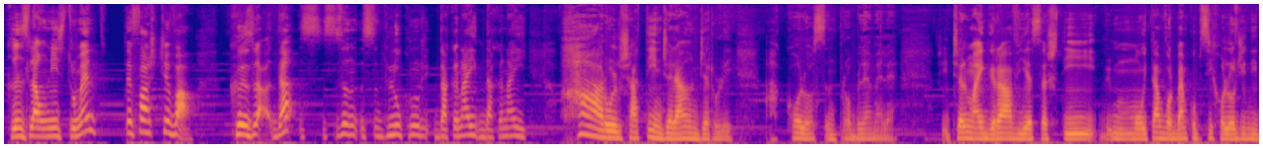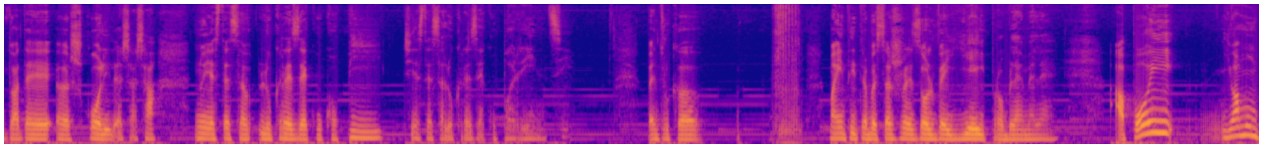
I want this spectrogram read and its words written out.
Când la un instrument, te faci ceva. Când la, da, sunt, sunt lucruri, dacă n-ai, dacă n-ai harul și atingerea îngerului, acolo sunt problemele. Și cel mai grav e să știi, mă uitam, vorbeam cu psihologii din toate uh, școlile și așa, nu este să lucreze cu copii, ci este să lucreze cu părinții. Pentru că pff, mai întâi trebuie să-și rezolve ei problemele. Apoi, eu am un,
